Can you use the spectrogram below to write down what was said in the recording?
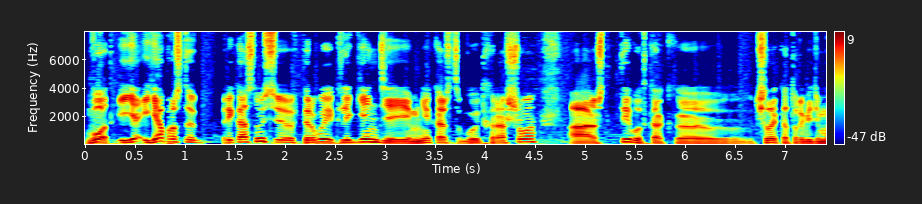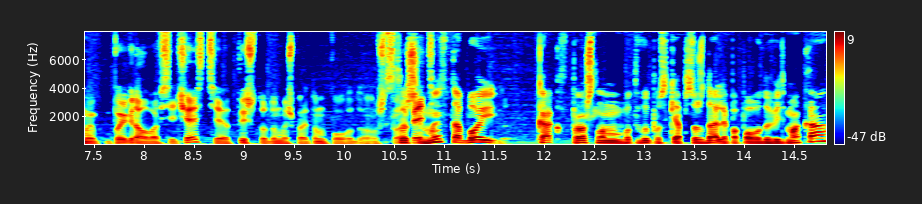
Вот, и я, я просто прикоснусь э, впервые к легенде, и мне кажется, будет хорошо. А ты вот как э, человек, который, видимо, поиграл во все части, ты что думаешь по этому поводу? Что Слушай, опять... мы с тобой как в прошлом вот выпуске обсуждали по поводу Ведьмака,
